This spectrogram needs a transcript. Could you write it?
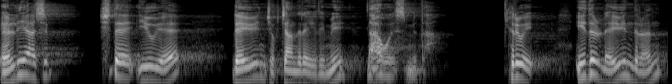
엘리야십 시대 이후에 레위인 족장들의 이름이 나오고 있습니다. 그리고 이들 레위인들은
